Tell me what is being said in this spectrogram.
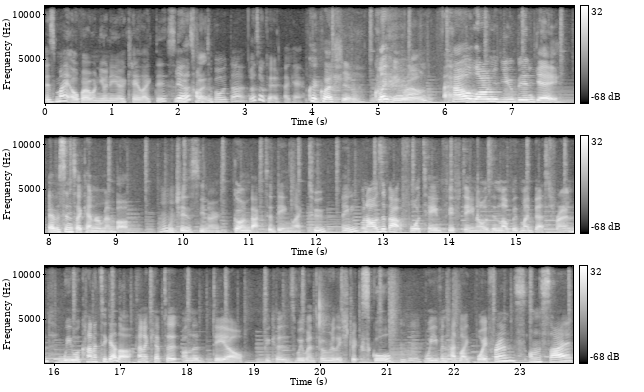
Is my elbow on your knee okay like this? Yeah, Are you that's fine. comfortable with that? That's okay. Okay. Quick question. Lightning round. How long have you been gay? Ever since I can remember. Mm. Which is, you know, going back to being like two, maybe. When I was about 14, 15, I was in love with my best friend. We were kind of together, kind of kept it on the DL because we went to a really strict school. Mm-hmm. We even had like boyfriends on the side,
